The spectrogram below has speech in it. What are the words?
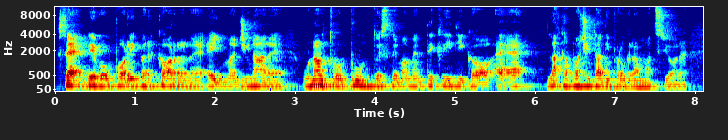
se devo un po' ripercorrere e immaginare un altro punto estremamente critico è la capacità di programmazione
